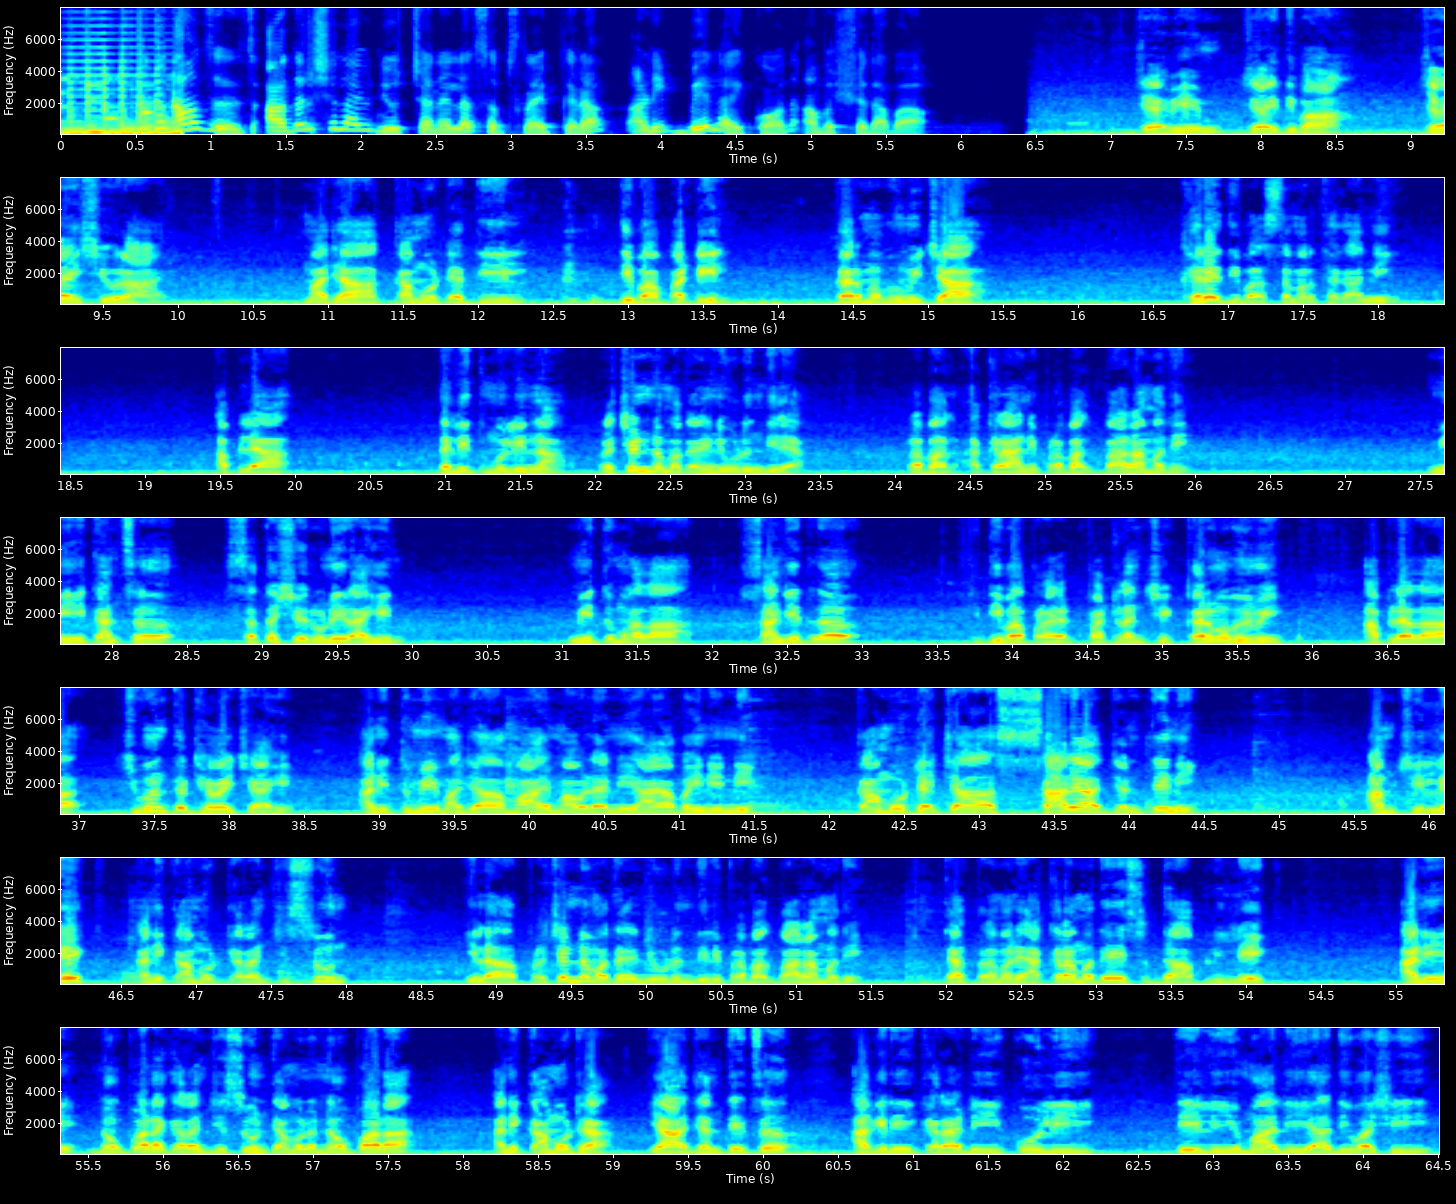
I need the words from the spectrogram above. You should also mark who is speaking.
Speaker 1: आजच Adarsh live news चॅनलला subscribe करा आणि बेल आयकॉन अवश्य दाबा.
Speaker 2: जय भीम जय दिबा जय शिवराय. माझ्या कामोट्यातील दिबा पाटील कर्मभूमीच्या खरे दिबा समर्थकांनी आपल्या दलित मुलींना प्रचंड मताने निवडून दिल्या. प्रभाग अकरा आणि प्रभाग बारामध्ये मी त्यांचं सतस्य ऋणी राहीन. मी तुम्हाला सांगितलं की दिबा पाटलांची कर्मभूमी आपल्याला जिवंत ठेवायची आहे. आणि तुम्ही माझ्या माय मावळ्यांनी आया बहिणींनी कामोठ्याच्या साऱ्या जनतेने आमची लेख आणि कामोटकरांची सून हिला प्रचंड मताने निवडून दिली प्रभाग बारामध्ये त्याचप्रमाणे अकरामध्ये सुद्धा आपली लेख आणि नौपाडाकरांची सून त्यामुळं नौपाडा आणि कामोठ्या. या जनतेचं आगरी कराडी कोली तेली माली आदिवासी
